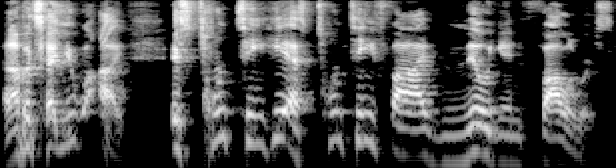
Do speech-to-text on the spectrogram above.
And I'm gonna tell you why. It's 20, he has 25 million followers.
